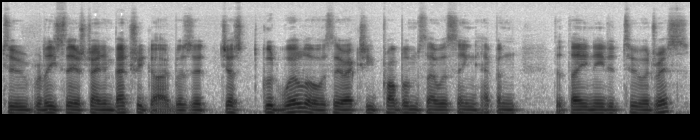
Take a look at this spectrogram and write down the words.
to release their Australian Battery Guide? Was it just goodwill, or was there actually problems they were seeing happen that they needed to address?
